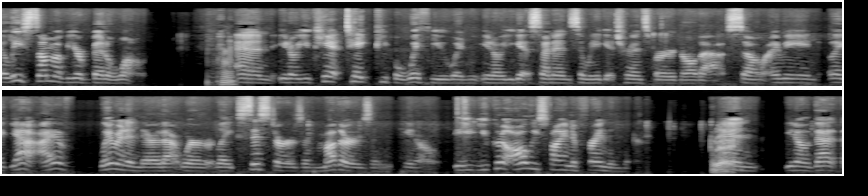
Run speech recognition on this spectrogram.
at least some of your bit alone. Mm-hmm. And, you know, you can't take people with you when, you know, you get sentenced and when you get transferred and all that. So, I mean, like, yeah, I have women in there that were like sisters and mothers and you know you, you could always find a friend in there right. and you know that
